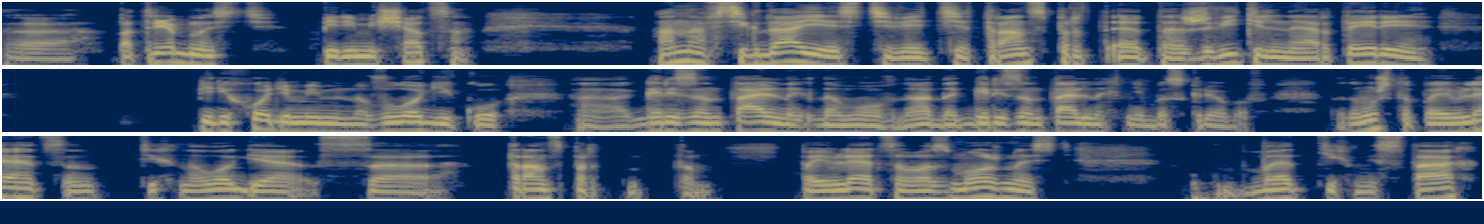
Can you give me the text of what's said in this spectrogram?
э, потребность перемещаться она всегда есть, ведь транспорт — это живительные артерии. Переходим именно в логику а, горизонтальных домов, да, до горизонтальных небоскребов, потому что появляется технология с а, транспортом, появляется возможность в этих местах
